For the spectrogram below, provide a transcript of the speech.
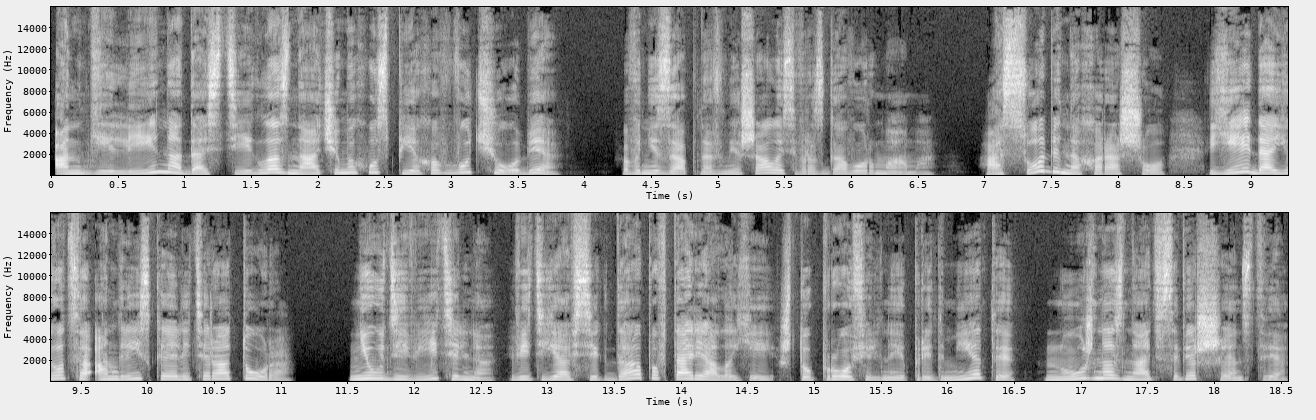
Ангелина достигла значимых успехов в учебе. Внезапно вмешалась в разговор мама. Особенно хорошо ей дается английская литература. Неудивительно, ведь я всегда повторяла ей, что профильные предметы нужно знать в совершенстве.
